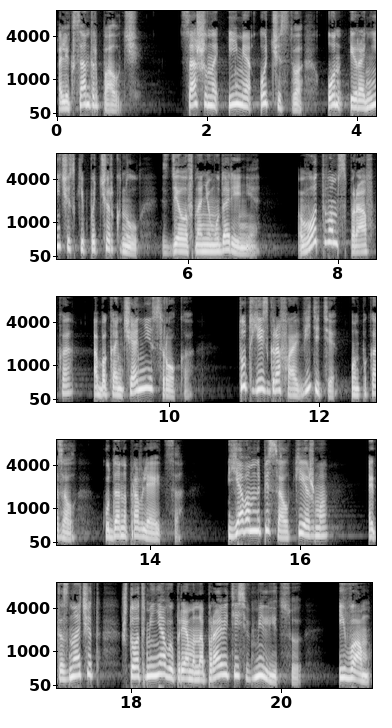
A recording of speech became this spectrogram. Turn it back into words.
Александр Павлович, Сашина имя, отчество он иронически подчеркнул, сделав на нем ударение. Вот вам справка об окончании срока. Тут есть графа, видите? Он показал, куда направляется. Я вам написал Кежма. Это значит, что от меня вы прямо направитесь в милицию. И вам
